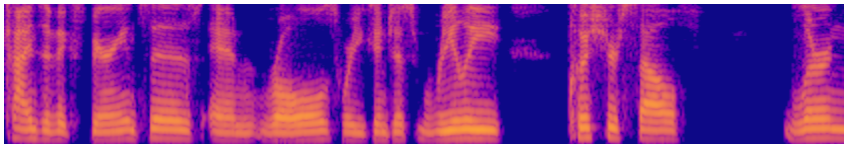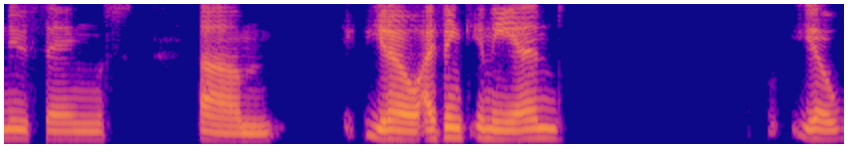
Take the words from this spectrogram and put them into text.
kinds of experiences and roles where you can just really push yourself, learn new things, um, you know, I think in the end, you know,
